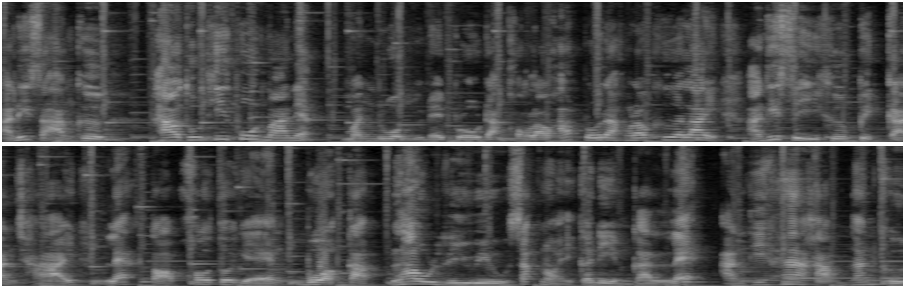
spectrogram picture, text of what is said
อันที่สามคือ how to ที่พูดมาเนี่ย มันรวมอยู่ใน Product ของเราครับ Product ของเราคืออะไร อันทีสี่ 4 คือปิดการฉายและตอบข้อโต้แย้ง บวกกับเล่ารีวิวสักหน่อยก็ดีเหมือนกัน และอันที่ 5 ครับ นั่นคือ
